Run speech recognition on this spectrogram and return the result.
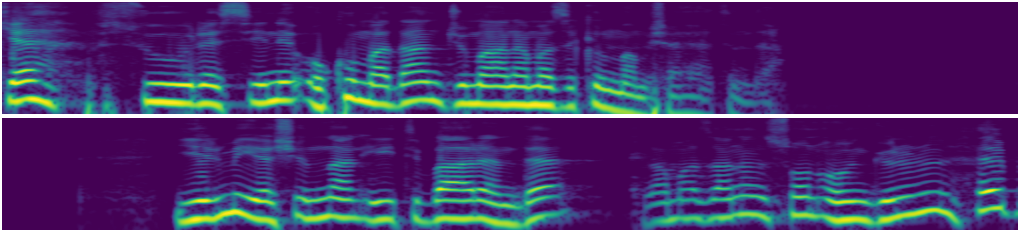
Kehf suresini okumadan cuma namazı kılmamış hayatında. 20 yaşından itibaren de Ramazan'ın son 10 gününü hep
